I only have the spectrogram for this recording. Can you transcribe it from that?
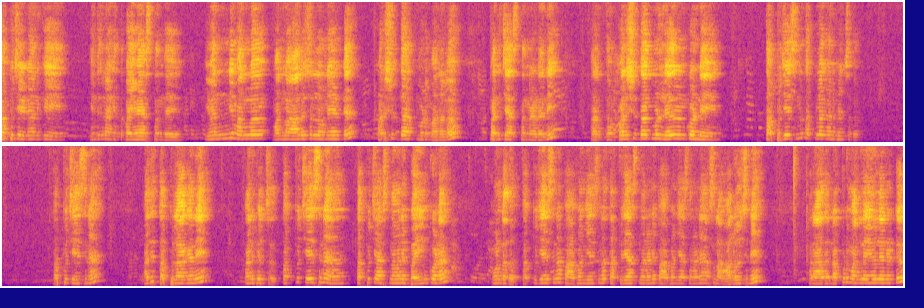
తప్పు చేయడానికి ఎందుకు నాకు ఇంత భయం వేస్తుంది? ఇవన్నీ మనలో మనలో ఆలోచనలు ఉన్నాయంటే పరిశుద్ధాత్ముడు మనలో పని చేస్తున్నాడని అర్థం. పరిశుద్ధాత్ముడు లేదనుకోండి తప్పు చేసినా తప్పులాగా అనిపించదు. తప్పు చేసినా అది తప్పులాగానే అనిపించదు. తప్పు చేసినా తప్పు చేస్తున్నామనే భయం కూడా ఉండదు. తప్పు చేసినా పాపం చేసినా తప్పు చేస్తున్నానని పాపం చేస్తున్నానని అసలు ఆలోచనే రాదన్నప్పుడు మనలో ఏం లేనట్టు?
